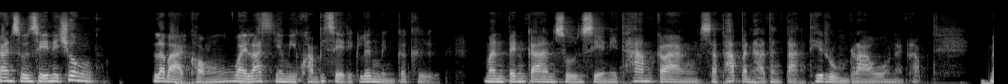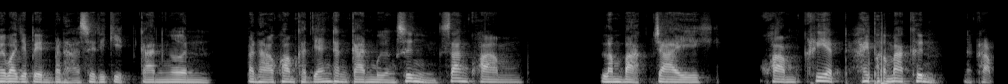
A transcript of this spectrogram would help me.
การสูญเสียในช่วง ระบาดของไวรัสยังมีความพิเศษอีกเรื่องหนึ่งก็คือ มันเป็นการสูญเสียในท่ามกลางสภาพปัญหาต่างๆ ที่รุมเร้านะครับ ไม่ว่าจะเป็นปัญหาเศรษฐกิจการเงิน ปัญหาความขัดแย้งทางการเมือง ซึ่งสร้างความลำบากใจ ความเครียดให้เพิ่มมากขึ้นนะครับ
